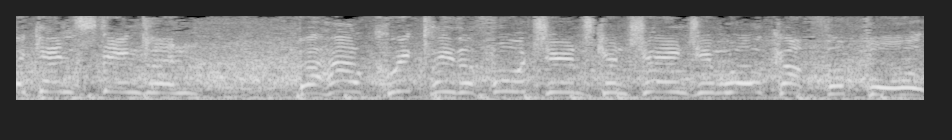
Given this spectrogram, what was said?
against England, but how quickly the fortunes can change in World Cup football.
